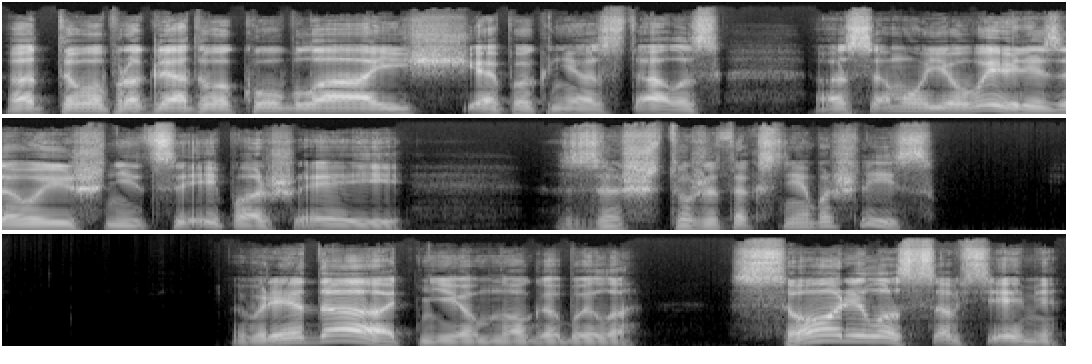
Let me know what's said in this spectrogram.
от того проклятого кубла и щепок не осталось, а саму ее вывели за вышницы и по шее. За что же так с ней обошлись? Вреда от нее много было. Ссорилась со всеми.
